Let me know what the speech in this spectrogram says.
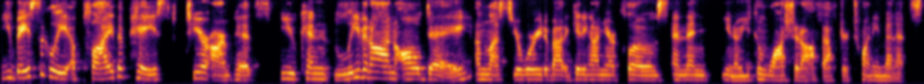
you basically apply the paste to your armpits. You can leave it on all day unless you're worried about it getting on your clothes. And then, you know, you can wash it off after 20 minutes.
